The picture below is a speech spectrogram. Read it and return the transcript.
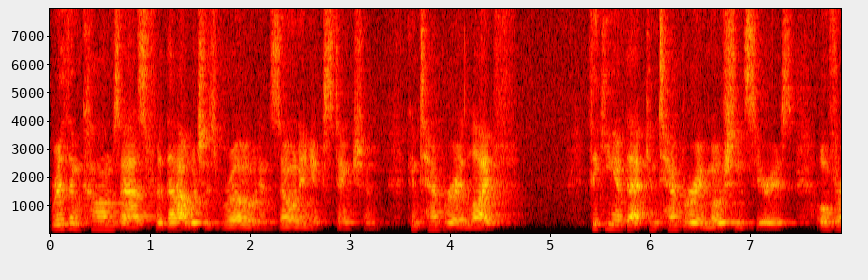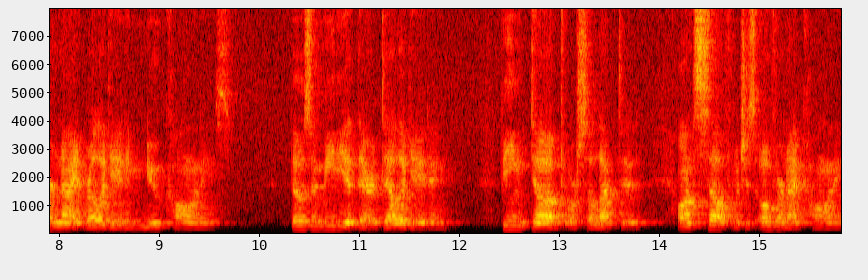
Rhythm comes as for that which is road and zoning extinction, contemporary life. Thinking of that contemporary motion series, overnight relegating new colonies. Those immediate there delegating, being dubbed or selected, on self which is overnight colony,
